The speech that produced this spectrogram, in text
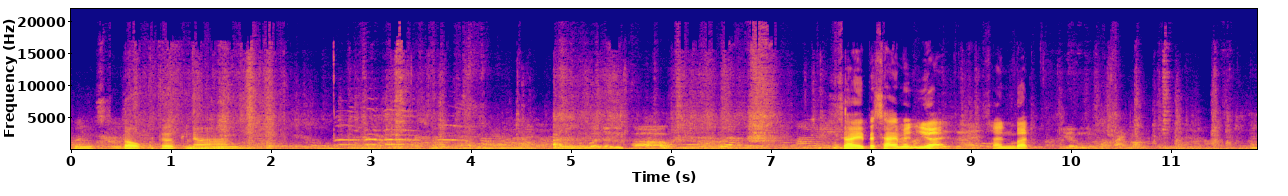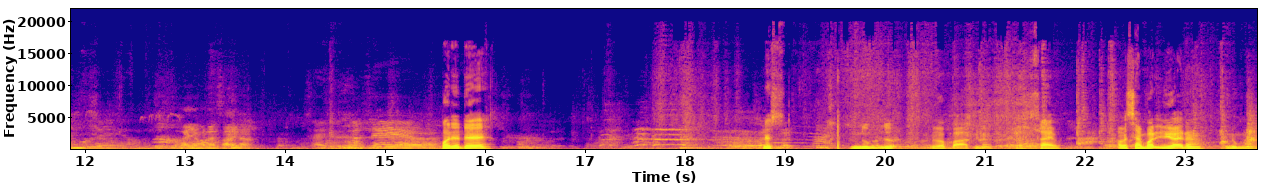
ฝนตกเด้อพี่น้อง ใส่ไปใส่มันเยอะฉันเบิดใครยังไม่ได้ใส่นะเบิดเดี๋ยวเด้เนี่ยนุ่มเนื้อเนื้อบาดพี่นะใส่เอามาใส่เบิดเยอะนะนุ่มนะ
